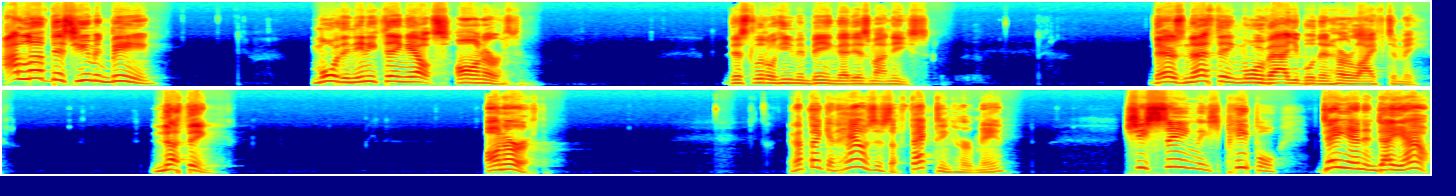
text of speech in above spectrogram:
I love this human being more than anything else on earth. This little human being that is my niece. There's nothing more valuable than her life to me. Nothing on earth. And I'm thinking, how is this affecting her, man? She's seeing these people day in and day out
